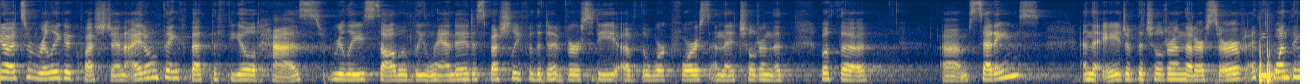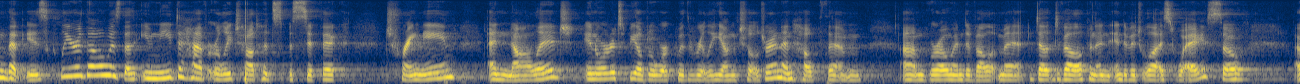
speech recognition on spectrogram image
You know, it's a really good question. I don't think that the field has really solidly landed, especially for the diversity of the workforce and the children that, both the um, settings and the age of the children that are served. I think one thing that is clear though is that you need to have early childhood specific training and knowledge in order to be able to work with really young children and help them um, grow and development, de- develop in an individualized way. So I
